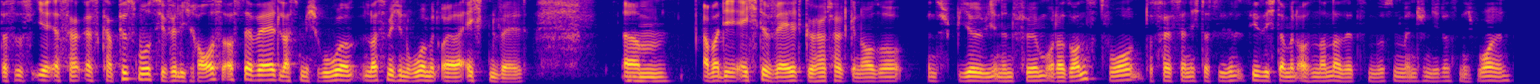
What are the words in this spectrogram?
das ist ihr es Eskapismus, hier will ich raus aus der Welt, lasst mich Ruhe, lasst mich in Ruhe mit eurer echten Welt. Ähm, aber die echte Welt gehört halt genauso ins Spiel wie in den Film oder sonst wo. Das heißt ja nicht, dass sie, sie sich damit auseinandersetzen müssen, Menschen, die das nicht wollen.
